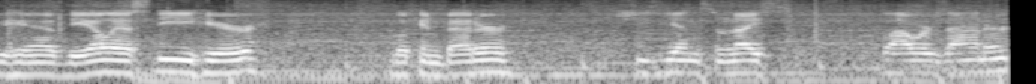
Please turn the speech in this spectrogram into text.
We have the LSD here looking better. She's getting some nice flowers on her.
